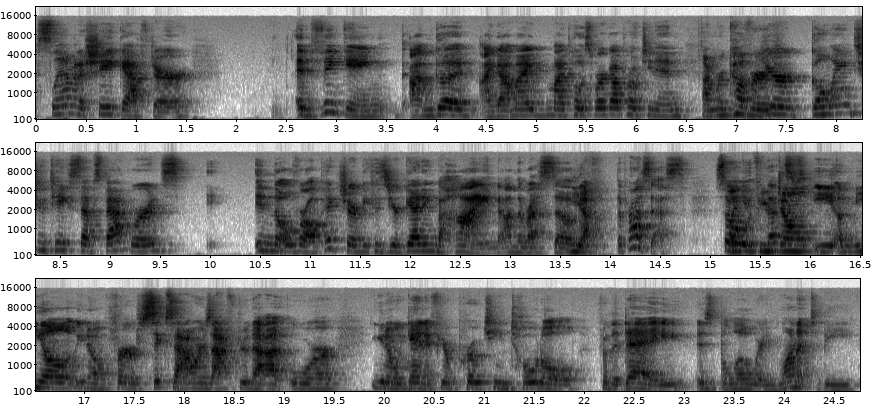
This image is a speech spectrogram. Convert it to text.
slamming a shake after and thinking, I'm good, I got my my post workout protein in, I'm recovered. you're going to take steps backwards in the overall picture because you're getting behind on the rest of Yeah. the process. So like if you don't eat a meal, you know, for six hours after that, or you know, again, if your protein total for the day is below where you want it to be,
